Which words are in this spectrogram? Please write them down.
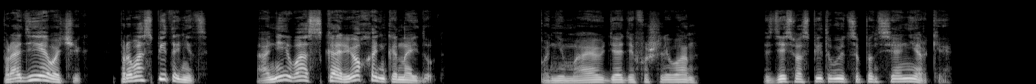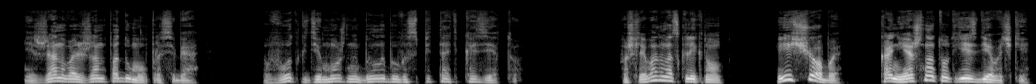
Про девочек, про воспитанниц. Они вас скорехонько найдут. Понимаю, дядя Фашлеван. Здесь воспитываются пансионерки. И Жан Вальжан подумал про себя. Вот где можно было бы воспитать казету. Фашлеван воскликнул: «Еще бы! Конечно, тут есть девочки.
